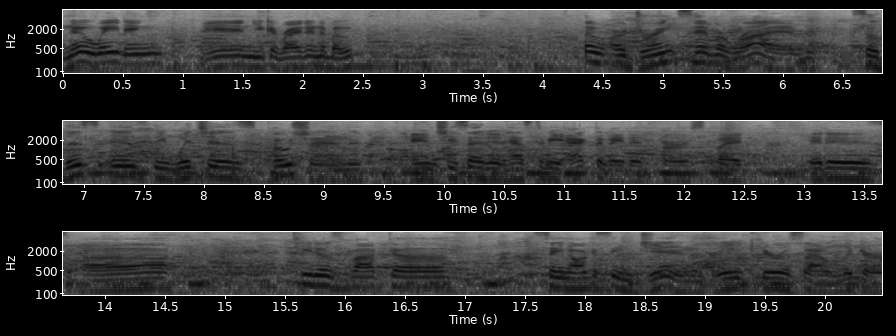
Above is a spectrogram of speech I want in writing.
no waiting, and you can ride in a boat. So our drinks have arrived. So this is the witch's potion, and she said it has to be activated first, but it is uh, Tito's vodka, St. Augustine gin, blue curacao liquor,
